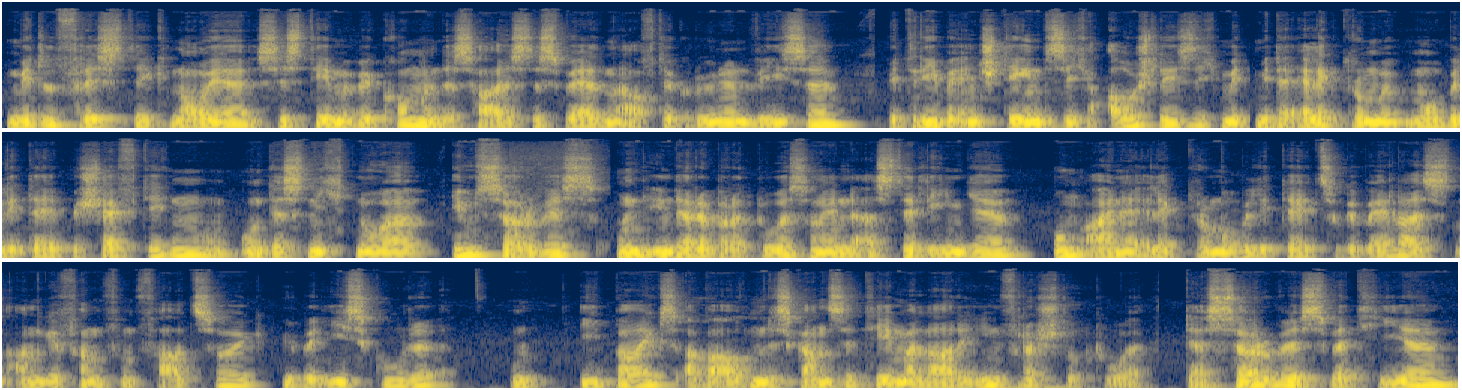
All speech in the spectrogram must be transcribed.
mittelfristig neue Systeme bekommen. Das heißt, es werden auf der grünen Wiese Betriebe entstehen, die sich ausschließlich mit, mit der Elektromobilität beschäftigen und das nicht nur im Service und in der Reparatur, sondern in erster Linie, um eine Elektromobilität zu gewährleisten, angefangen vom Fahrzeug über E-Scooter und E-Bikes, aber auch um das ganze Thema Ladeinfrastruktur. Der Service wird hier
